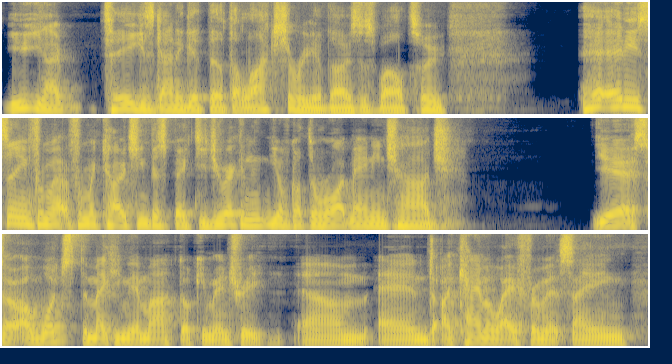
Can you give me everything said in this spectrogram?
you, you know, Teague is going to get the, the luxury of those as well too. How, how do you see him from a, from a coaching perspective? Do you reckon you've got the right man in charge? Yeah, so I watched the Making Their Mark documentary, um, and I came away from it saying –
